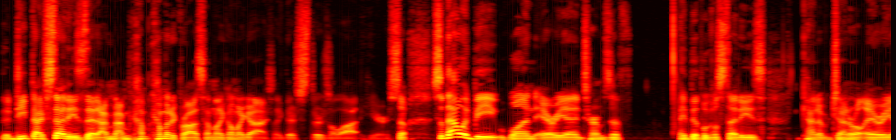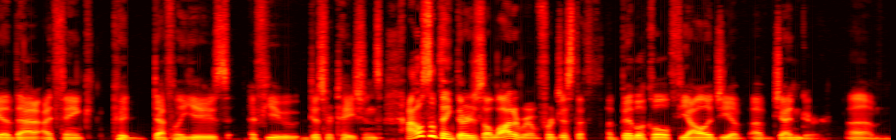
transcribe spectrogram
the deep dive studies that I'm, I'm coming across. I'm like, oh my gosh, like there's there's a lot here. So so that would be one area in terms of a biblical studies kind of general area that I think could definitely use a few dissertations. I also think there's a lot of room for just a, a biblical theology of, of gender. Um,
